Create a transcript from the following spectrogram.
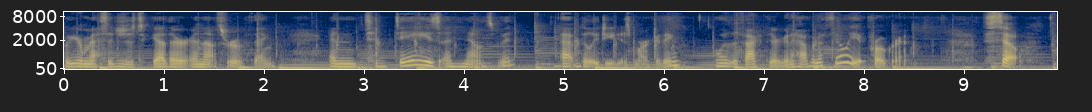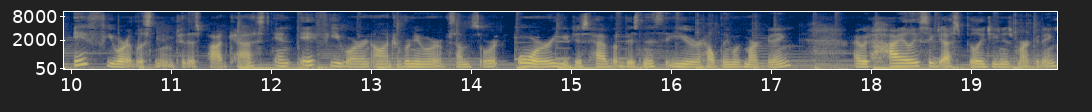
put your messages together, and that sort of thing. And today's announcement at Billy Gene Is Marketing was the fact they're going to have an affiliate program. So, if you are listening to this podcast and if you are an entrepreneur of some sort or you just have a business that you're helping with marketing, I would highly suggest Billy Gene Is Marketing.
